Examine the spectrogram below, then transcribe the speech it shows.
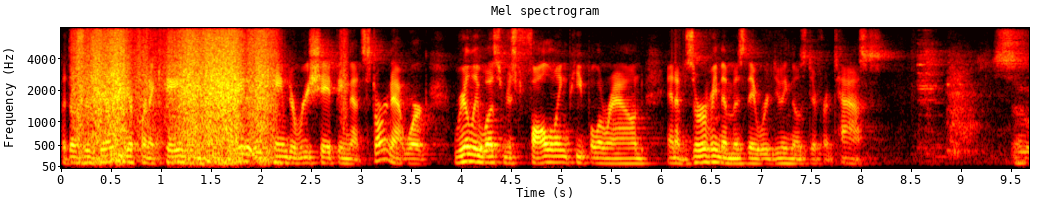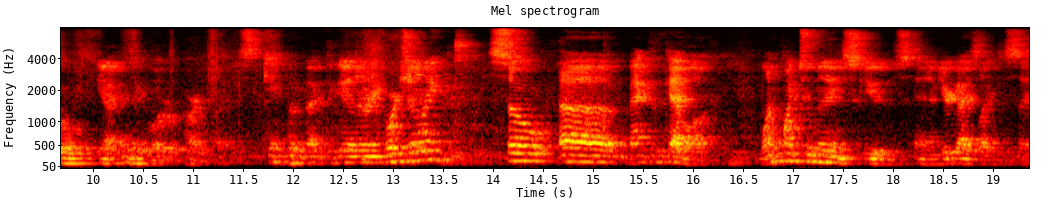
But those are very different occasions. The way that we came to reshaping that store network really was from just following people around and observing them as they were doing those different tasks. So, yeah, I can take a motor apart, but I just can't put it back together, unfortunately. So, uh, back to the catalog. 1.2 million SKUs, and your guys like to say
